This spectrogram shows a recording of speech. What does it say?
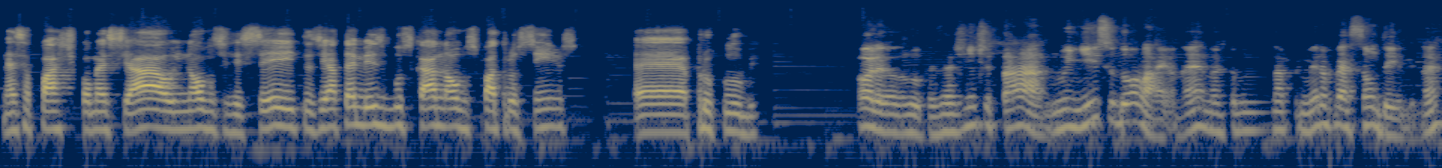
nessa parte comercial, em novas receitas e até mesmo buscar novos patrocínios é, para o clube? Olha, Lucas, a gente está no início do online, né? Nós estamos na primeira versão dele, né?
